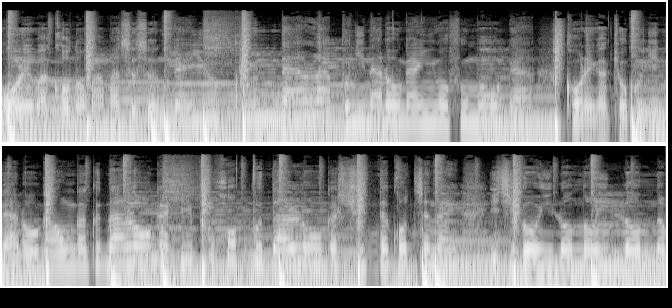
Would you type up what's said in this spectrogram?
俺はこのまま進んでゆくんだ。ラップになろうが韻を踏もが。これが曲になろうが音楽だろうが。ヒップホップだろうが知ったこっちゃない。いちご色の色の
